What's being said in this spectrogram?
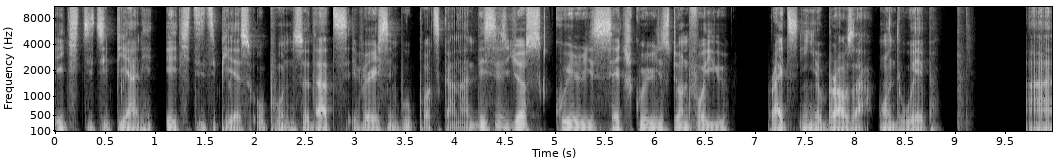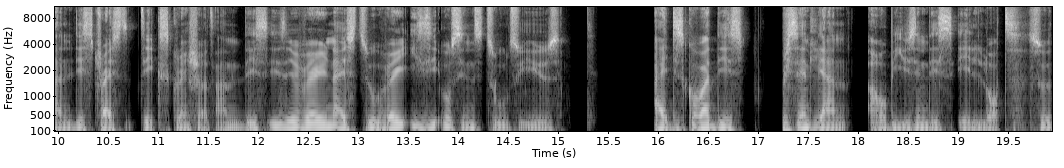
HTTP and HTTPS open. So that's a very simple port scan. And this is just queries, search queries done for you right in your browser on the web and this tries to take screenshot and this is a very nice tool very easy osint tool to use. I discovered this recently and i'll be using this a lot. So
